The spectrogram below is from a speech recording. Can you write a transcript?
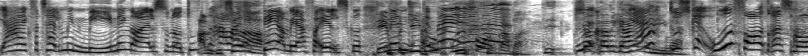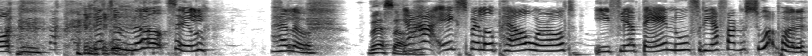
jeg har ikke fortalt min mening og alt sådan noget. Du Jamen, du har en sidder- idé om, jeg er forelsket. Det er fordi, du udfordrer mig. Det, så kom i gang, Ja, Melina. du skal udfordres, Morten. det er du nødt til. Hallo. Hvad så? Jeg har ikke spillet Pal World i flere dage nu, fordi jeg er fucking sur på det.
